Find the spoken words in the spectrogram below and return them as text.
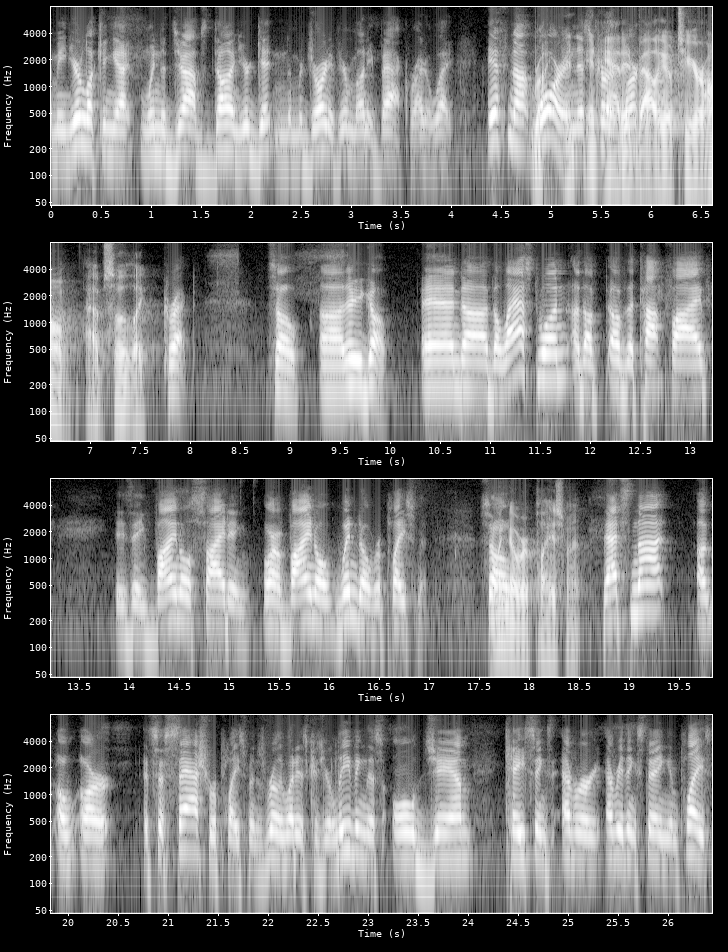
I mean, you're looking at when the job's done, you're getting the majority of your money back right away, if not more in this current added market. value to your home. Absolutely. Correct. So uh, there you go. And uh, the last one of the, of the top five is a vinyl siding or a vinyl window replacement. So Window replacement. that's not, a, a, or it's a sash replacement is really what it is because you're leaving this old jamb casings, ever everything staying in place,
